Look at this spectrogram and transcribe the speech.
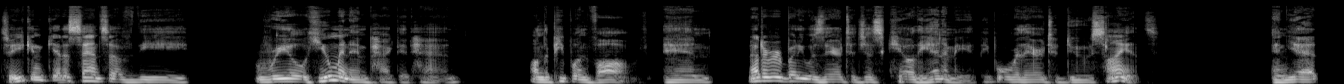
So you can get a sense of the real human impact it had on the people involved. And not everybody was there to just kill the enemy, people were there to do science. And yet,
